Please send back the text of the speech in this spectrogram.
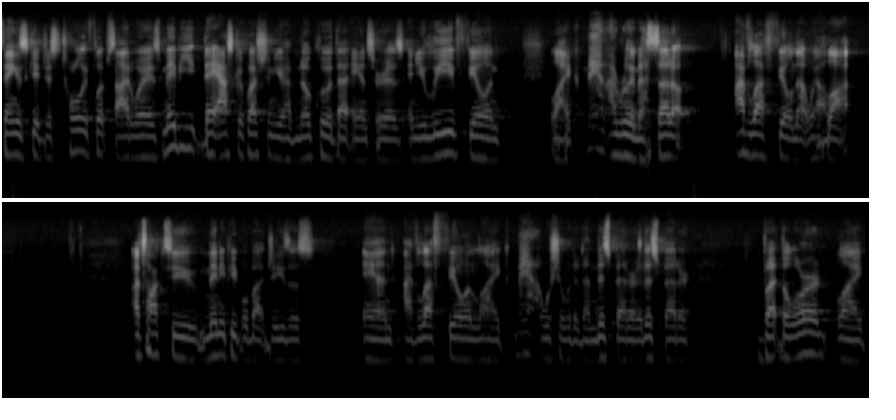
things get just totally flipped sideways, maybe they ask a question, you have no clue what that answer is, and you leave feeling like, man, I really messed that up. I've left feeling that way a lot. I've talked to many people about Jesus, and I've left feeling like, man, I wish I would have done this better or this better. But the Lord, like,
